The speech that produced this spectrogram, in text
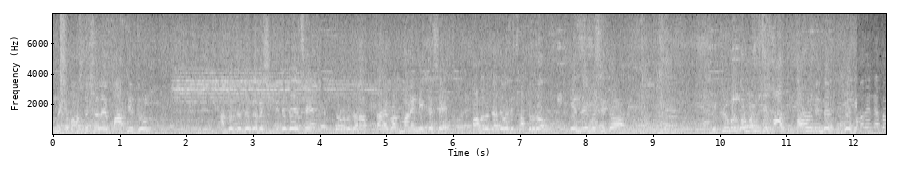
উনিশশো বাহাত্তর সালের পাঁচই জুন আন্তর্জাতিকভাবে স্বীকৃতি পেয়েছে। জনতা জনাব তারেক রহমানের নির্দেশে বাংলাদেশ জাতীয়বাদী ছাত্রদল কেন্দ্রীয় ঘোষিত বৃক্ষরোপণ কর্মসূচি পাঁচ পনেরো দিন আমাদের নেতা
